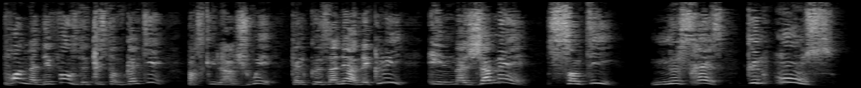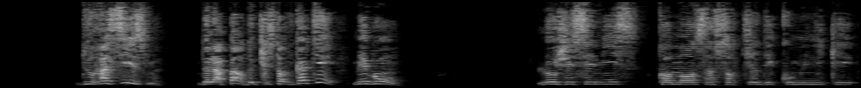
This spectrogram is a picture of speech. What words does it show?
prendre la défense de Christophe Galtier. Parce qu'il a joué quelques années avec lui. Et il n'a jamais senti, ne serait-ce qu'une once de racisme de la part de Christophe Galtier. Mais bon, l'OGC Nice commence à sortir des communiqués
